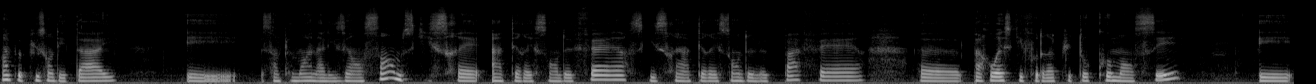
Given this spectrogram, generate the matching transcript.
un peu plus en détail. Et simplement analyser ensemble ce qui serait intéressant de faire, ce qui serait intéressant de ne pas faire, euh, par où est-ce qu'il faudrait plutôt commencer et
